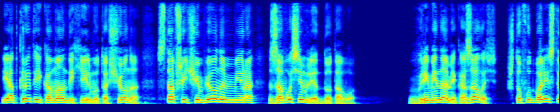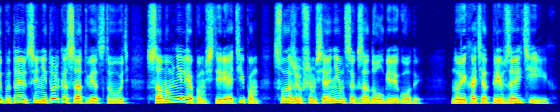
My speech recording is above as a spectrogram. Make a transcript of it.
и открытой команды Хельмута Щона, ставшей чемпионом мира за 8 лет до того. Временами казалось, что футболисты пытаются не только соответствовать самым нелепым стереотипам, сложившимся о немцах за долгие годы, но и хотят превзойти их.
